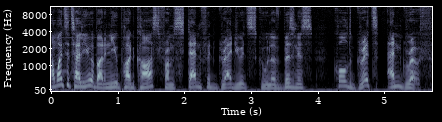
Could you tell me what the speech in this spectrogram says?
I want to tell you about a new podcast from Stanford Graduate School of Business called Grit and Growth,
